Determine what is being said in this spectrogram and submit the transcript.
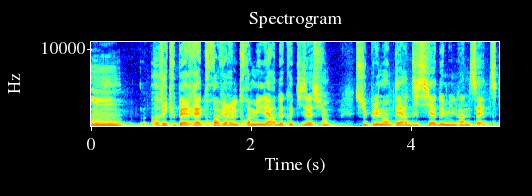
on récupérerait 3,3 milliards de cotisations supplémentaires d'ici à 2027,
